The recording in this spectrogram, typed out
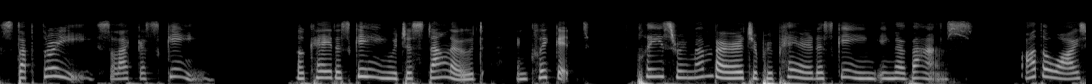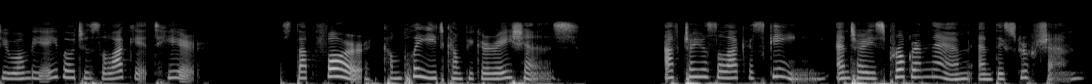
Step 3. Select a skin. Locate the skin we just downloaded and click it. Please remember to prepare the skin in advance. Otherwise, you won't be able to select it here. Step 4. Complete configurations. After you select a skin, enter its program name and description.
